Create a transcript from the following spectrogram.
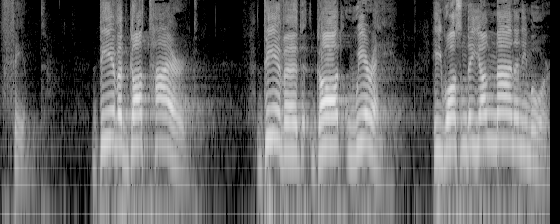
faint. David got tired. David got weary. He wasn't a young man anymore.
